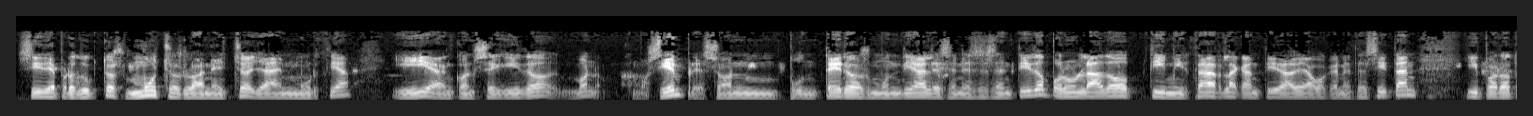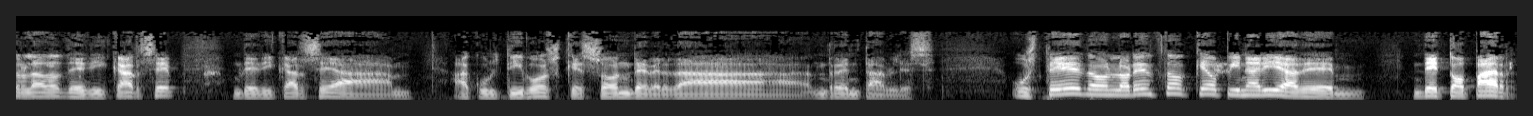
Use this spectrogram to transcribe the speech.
sí de productos. Muchos lo han hecho ya en Murcia y han conseguido, bueno, como siempre, son punteros mundiales en ese sentido. Por un lado, optimizar la cantidad de agua que necesitan y por otro lado, dedicarse, dedicarse a, a cultivos que son de verdad rentables. Usted, don Lorenzo, ¿qué opinaría de, de topar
